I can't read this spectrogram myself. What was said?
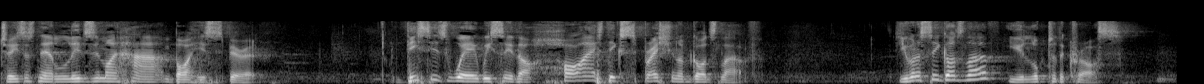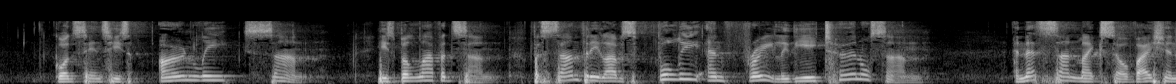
Jesus now lives in my heart by his Spirit. This is where we see the highest expression of God's love. Do you want to see God's love? You look to the cross. God sends his only Son, his beloved Son, the Son that he loves fully and freely, the eternal Son. And that Son makes salvation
